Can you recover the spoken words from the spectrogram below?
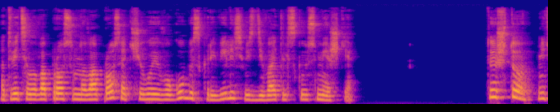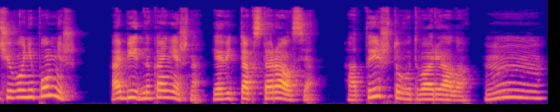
Ответила вопросом на вопрос, отчего его губы скривились в издевательской усмешке. «Ты что, ничего не помнишь? Обидно, конечно, я ведь так старался. А ты что вытворяла? М-м-м».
